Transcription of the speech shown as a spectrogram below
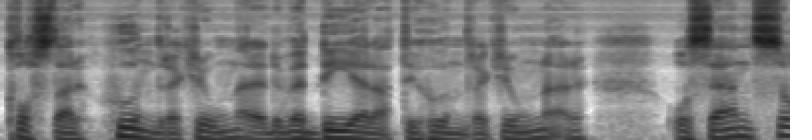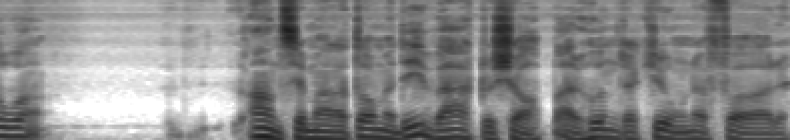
kostar 100 kronor, det är värderat till 100 kronor. Och sen så anser man att ja, men det är värt att köpa 100 kronor för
